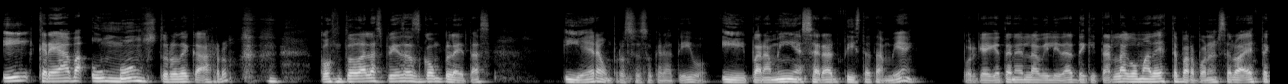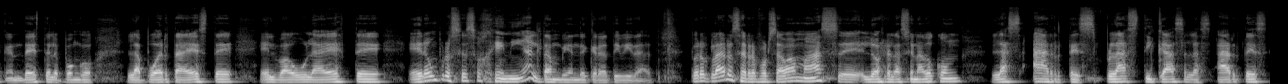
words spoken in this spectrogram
y creaba un monstruo de carro con todas las piezas completas y era un proceso creativo. Y para mí es ser artista también, porque hay que tener la habilidad de quitar la goma de este para ponérselo a este, que de este le pongo la puerta a este, el baúl a este. Era un proceso genial también de creatividad. Pero claro, se reforzaba más eh, lo relacionado con las artes plásticas, las artes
